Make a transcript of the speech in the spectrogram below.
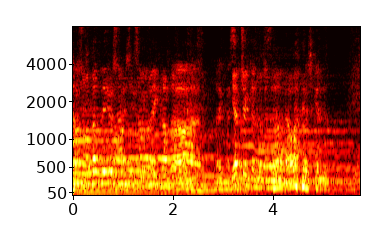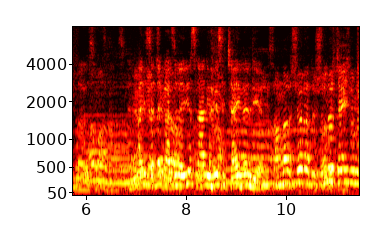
Allah sohbet veriyorsan biz insanlara ikramda aleykümselam. Gerçekten hocam. Hoş geldin. Olsun. Ali sen de gazı veriyorsun, Ali diyorsun çay ver diyor. İnsanlar şöyle düşünür. çay içmemiş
